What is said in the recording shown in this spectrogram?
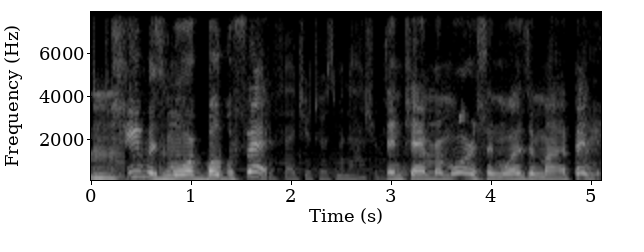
Mm. She was more Boba Fett than Temuera Morrison was, in my opinion.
